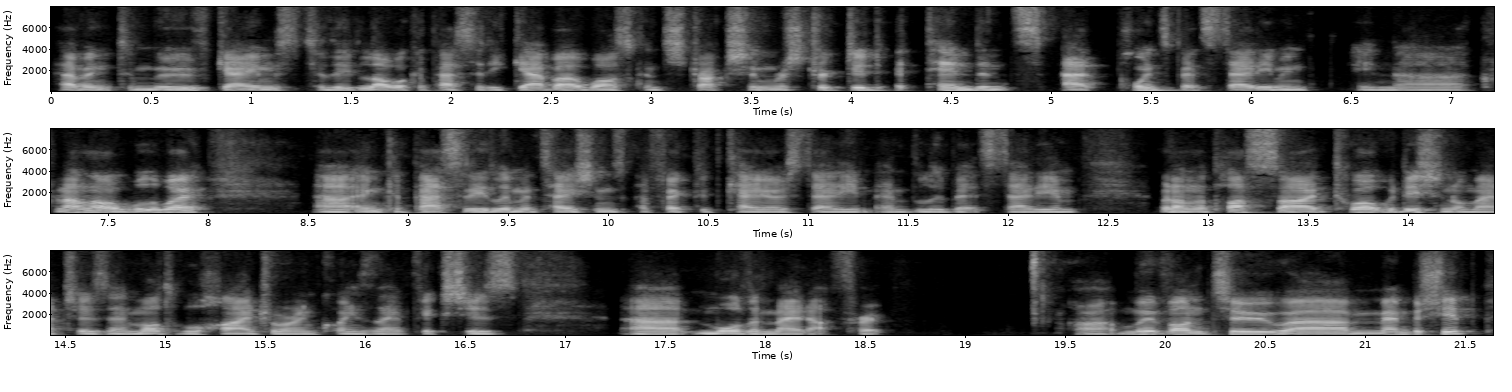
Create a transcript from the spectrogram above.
having to move games to the lower capacity Gabba, whilst construction restricted attendance at PointsBet Stadium in, in uh, Cronulla or Woolooware. Uh, and capacity limitations affected Kayo Stadium and Bluebet Stadium. But on the plus side, 12 additional matches and multiple high drawing Queensland fixtures uh, more than made up for it. All right, move on to uh, membership.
